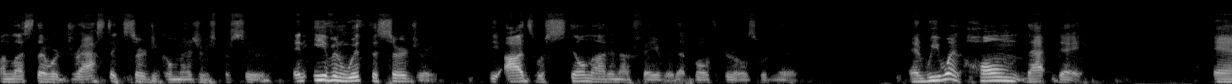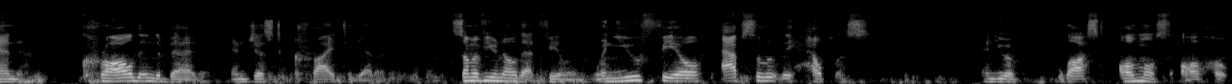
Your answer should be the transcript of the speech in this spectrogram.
unless there were drastic surgical measures pursued. And even with the surgery, the odds were still not in our favor that both girls would live. And we went home that day and crawled into bed and just cried together. Some of you know that feeling when you feel absolutely helpless and you have lost almost all hope.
